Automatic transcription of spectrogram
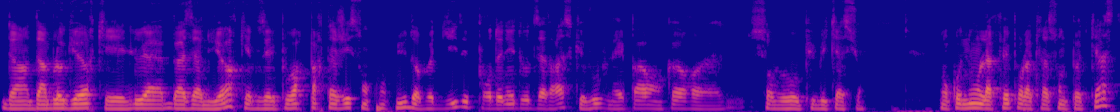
d'un blogueur qui est basé à New York et vous allez pouvoir partager son contenu dans votre guide pour donner d'autres adresses que vous, vous n'avez pas encore euh, sur vos publications. Donc nous, on l'a fait pour la création de podcasts.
